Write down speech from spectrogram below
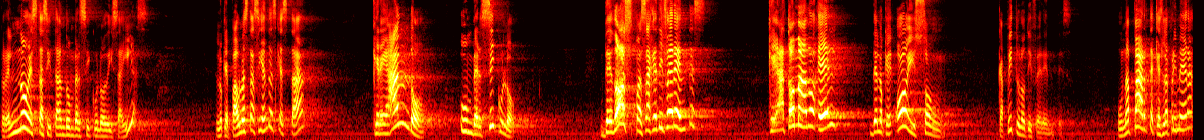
Pero él no está citando un versículo de Isaías. Lo que Pablo está haciendo es que está creando un versículo de dos pasajes diferentes que ha tomado él de lo que hoy son capítulos diferentes. Una parte, que es la primera,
